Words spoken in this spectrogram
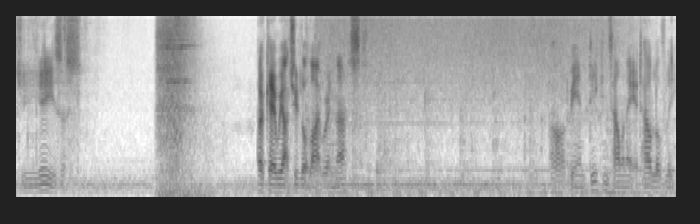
Jesus. Okay, we actually look like we're in Nest. Oh, being decontaminated, how lovely.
